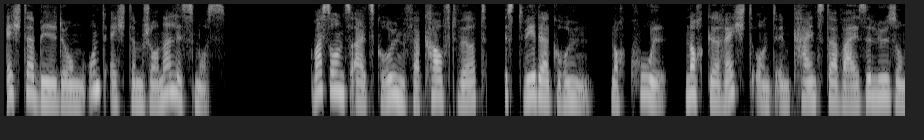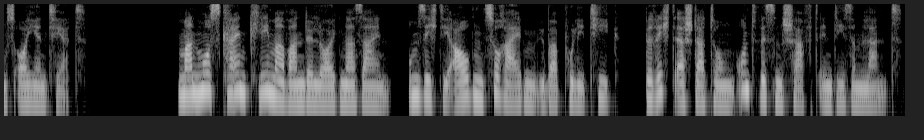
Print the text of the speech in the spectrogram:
echter Bildung und echtem Journalismus. Was uns als grün verkauft wird, ist weder grün, noch cool, noch gerecht und in keinster Weise lösungsorientiert. Man muss kein Klimawandelleugner sein, um sich die Augen zu reiben über Politik, Berichterstattung und Wissenschaft in diesem Land.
